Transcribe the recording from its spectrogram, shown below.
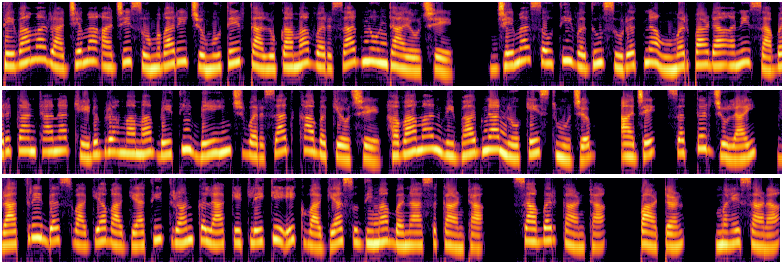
તેવામાં રાજ્યમાં આજે સોમવારે ચુમ્મોતેર તાલુકામાં વરસાદ નોંધાયો છે. જેમાં સૌથી વધુ સુરતના ઉમરપાડા અને સાબરકાંઠાના ખેડબ્રહ્મામાં બેથી બે ઇંચ વરસાદ ખાબક્યો છે. હવામાન વિભાગના નોકેસ્ટ મુજબ, આજે સત્તર જુલાઈ રાત્રે દસ વાગ્યા વાગ્યાથી ત્રણ કલાક એટલે કે એક વાગ્યા સુધીમાં બનાસકાંઠા, સાબરકાંઠા, પાટણ, મહેસાણા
